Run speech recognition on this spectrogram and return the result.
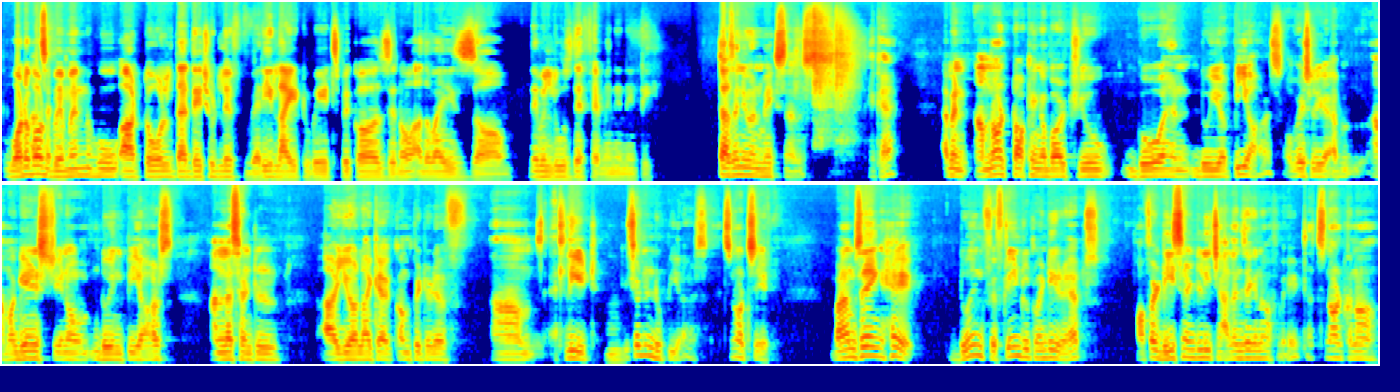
What about women who are told that they should lift very light weights because you know otherwise uh, they will lose their femininity? doesn't even make sense. Okay. I mean, I'm not talking about you go and do your PRs. Obviously, I'm, I'm against you know doing PRs unless until uh, you're like a competitive um, athlete. You shouldn't do PRs. It's not safe. But I'm saying, hey, doing 15 to 20 reps of a decently challenging enough weight, that's not gonna.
